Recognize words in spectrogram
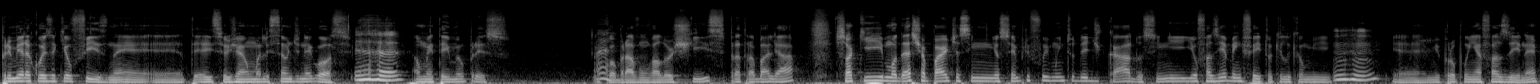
primeira coisa que eu fiz, né? É, até isso já é uma lição de negócio. Uhum. Aumentei o meu preço. Eu é. cobrava um valor X para trabalhar. Só que, modéstia à parte, assim, eu sempre fui muito dedicado, assim, e eu fazia bem feito aquilo que eu me, uhum. é, me propunha a fazer, né?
